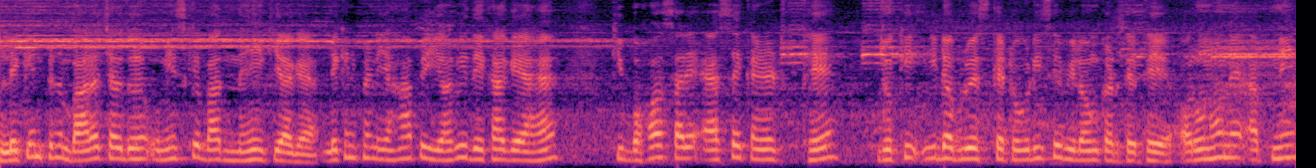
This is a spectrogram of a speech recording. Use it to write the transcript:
लेकिन फिर बारह चार दो के बाद नहीं किया गया। लेकिन फिर यहाँ पर यह भी देखा गया है कि बहुत सारे ऐसे कैंडिडेट थे जो कि ई डब्ल्यू एस कैटेगरी से बिलोंग करते थे और उन्होंने अपनी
